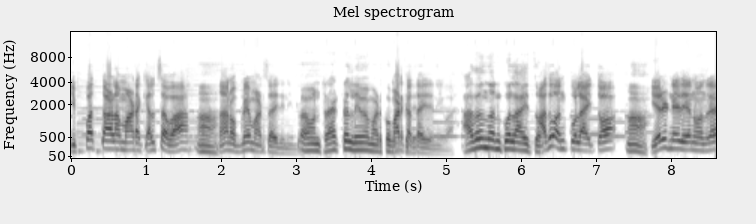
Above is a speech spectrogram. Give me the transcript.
ಇಪ್ಪತ್ತಾಳ ಮಾಡೋ ಕೆಲ್ಸವ ನಾನು ಒಬ್ನೇ ಮಾಡ್ತಾ ಇದೀನಿ ಒಂದ್ ಟ್ರ್ಯಾಕ್ಟರ್ ನೀವೇ ಮಾಡ್ಕೊ ಮಾಡ್ಕೊತಾ ಇದೀನಿ ಇವಾಗ ಅದೊಂದು ಅನುಕೂಲ ಆಯ್ತು. ಅದು ಅನುಕೂಲ ಆಯ್ತು. ಎರಡನೇದು ಏನು ಅಂದ್ರೆ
